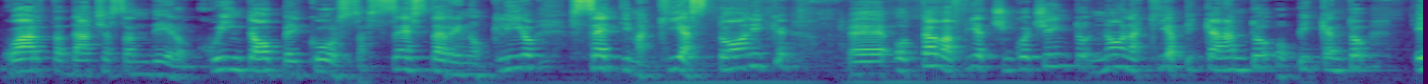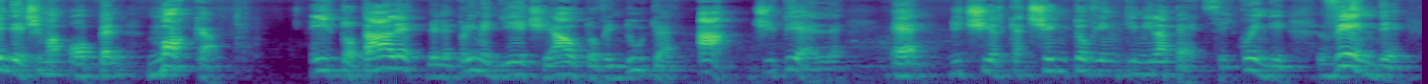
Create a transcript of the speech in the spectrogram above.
quarta Dacia Sandero, quinta Opel Corsa, sesta Renault Clio, settima Kia Stonic, eh, ottava Fiat 500, nona Kia Picanto o Picanto e decima Opel Mocca. Il totale delle prime 10 auto vendute a GPL è di circa 120.000 pezzi, quindi vende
